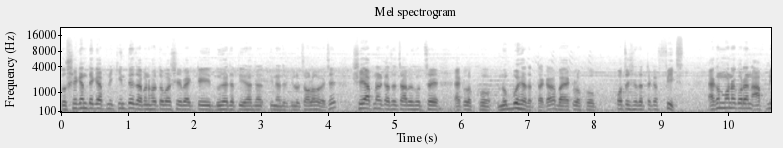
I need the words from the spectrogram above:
তো সেখান থেকে আপনি কিনতে যাবেন হয়তো বা সেই বাইকটি দুই হাজার, তিন হাজার তিন হাজার কিলো চলা হয়েছে। সে আপনার কাছে চাবে হচ্ছে এক লক্ষ নব্বই হাজার টাকা বা এক লক্ষ পঁচিশ হাজার টাকা ফিক্সড এখন মনে করেন আপনি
